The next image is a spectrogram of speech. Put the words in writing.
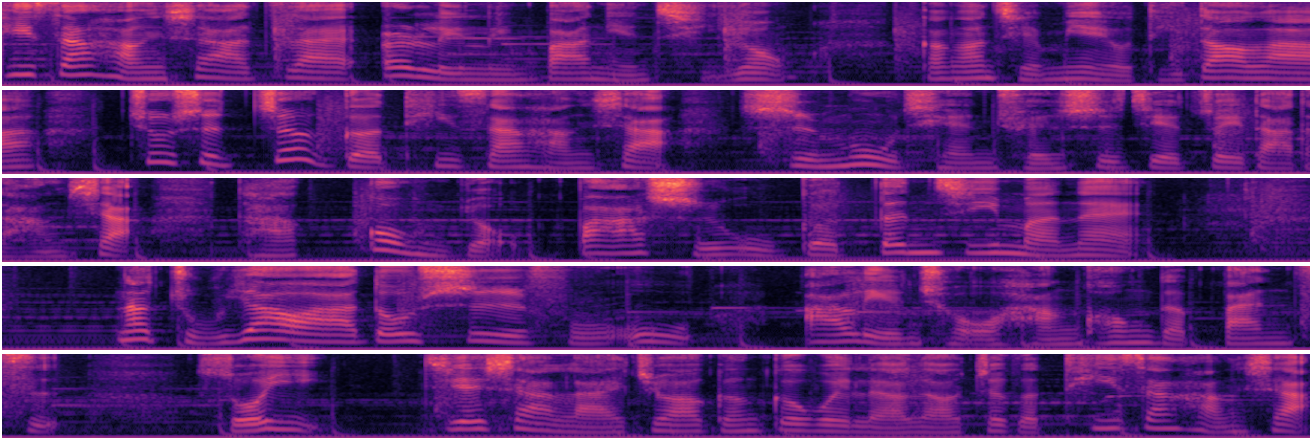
T 三航厦在二零零八年启用，刚刚前面有提到啦，就是这个 T 三航厦是目前全世界最大的航厦，它共有八十五个登机门诶，那主要啊都是服务阿联酋航空的班次，所以。接下来就要跟各位聊聊这个 T 三航厦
